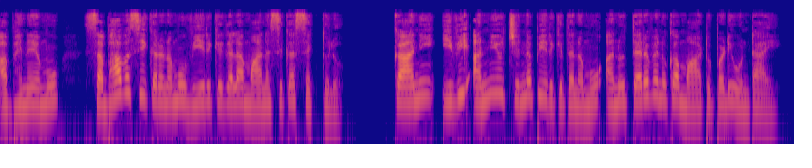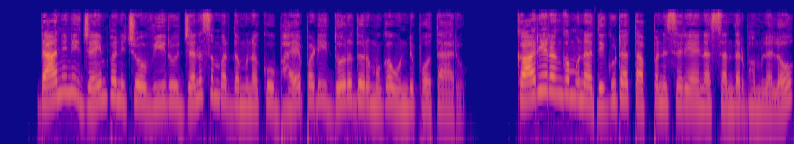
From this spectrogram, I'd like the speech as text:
అభినయము సభావసీకరణము వీరికిగల మానసిక శక్తులు. కాని ఇవి అన్నియు చిన్నపీరికితనము అను తెరవెనుక మాటుపడి ఉంటాయి. దానిని జయింపనిచో వీరు జనసమ్మర్దమునకు భయపడి దూరదూరముగా ఉండిపోతారు. కార్యరంగమున దిగుట తప్పనిసరి అయిన సందర్భములలో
